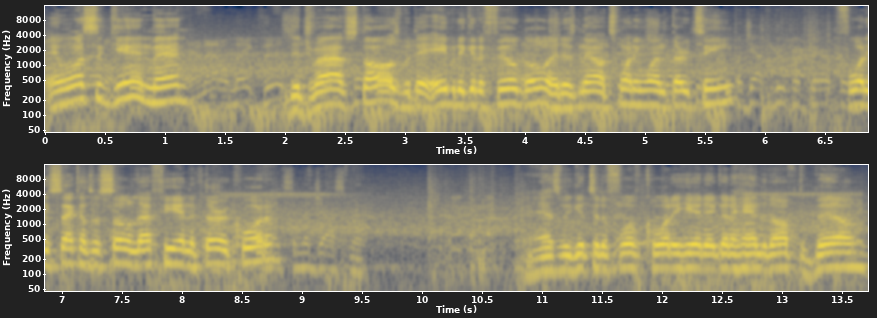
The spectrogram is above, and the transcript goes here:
And once again, man, the drive stalls, but they're able to get a field goal. It is now 21-13. 40 seconds or so left here in the third quarter. As we get to the fourth quarter here, they're going to hand it off to Bell.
